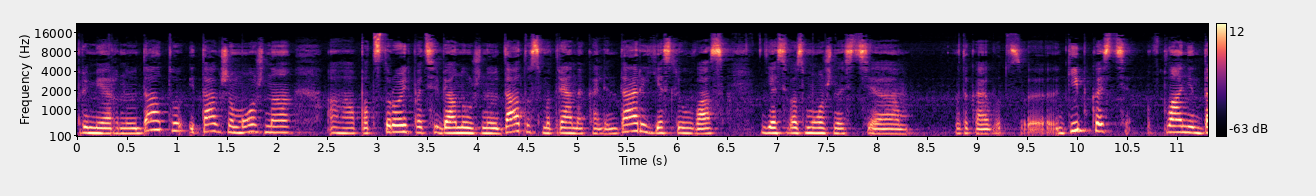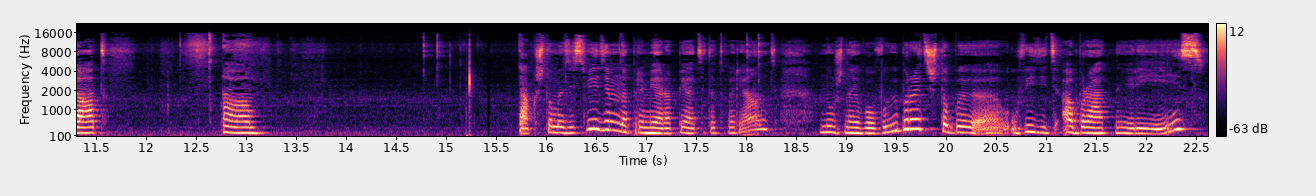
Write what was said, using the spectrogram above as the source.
примерную дату, и также можно а, подстроить под себя нужную дату, смотря на календарь, если у вас есть возможность, э, вот такая вот э, гибкость в плане дат, а, так, что мы здесь видим? Например, опять этот вариант. Нужно его выбрать, чтобы э, увидеть обратный рейс.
